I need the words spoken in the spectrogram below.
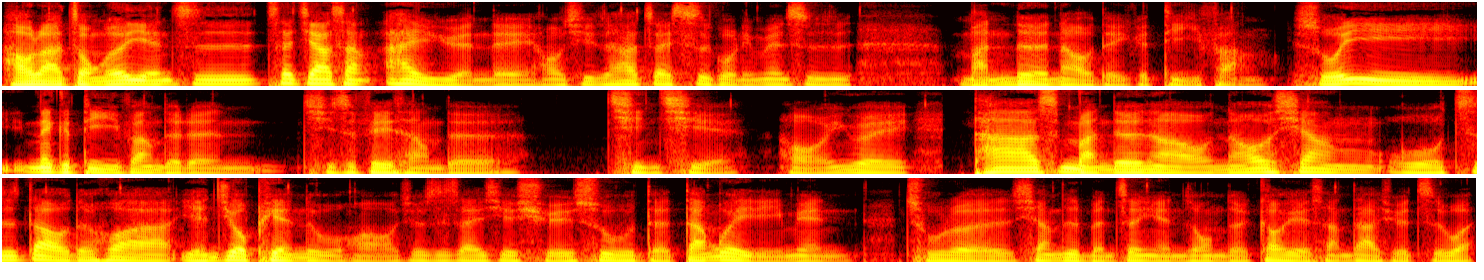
好啦，总而言之，再加上爱媛嘞，哦，其实它在四国里面是蛮热闹的一个地方，所以那个地方的人其实非常的亲切哦，因为。它是蛮热闹，然后像我知道的话，研究片路哈，就是在一些学术的单位里面，除了像日本正言中的高野山大学之外，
